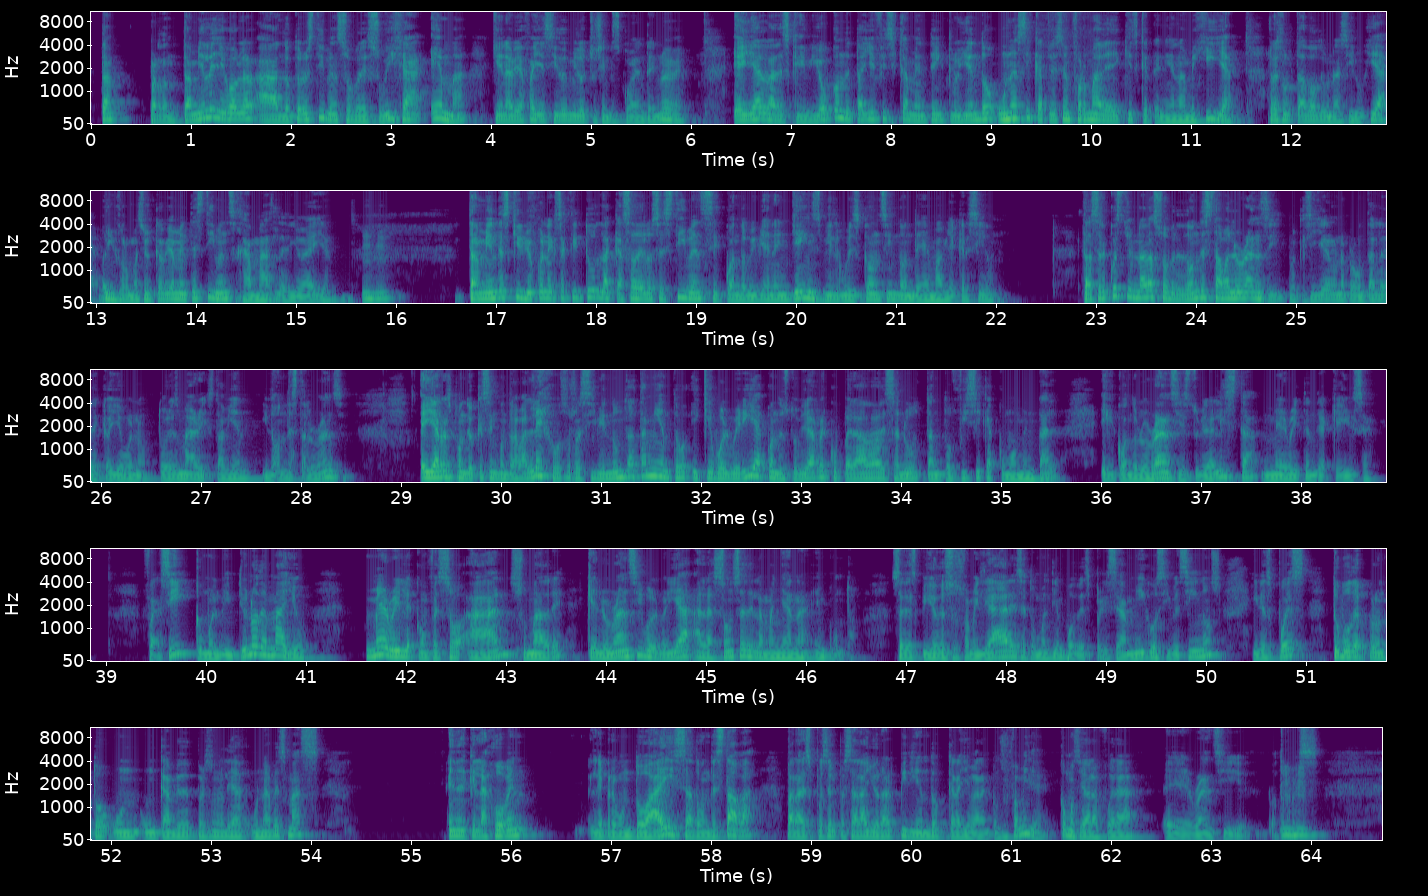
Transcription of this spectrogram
ta- perdón, también le llegó a hablar al doctor Stevens sobre su hija Emma, quien había fallecido en 1849. Ella la describió con detalle físicamente, incluyendo una cicatriz en forma de X que tenía en la mejilla, resultado de una cirugía, información que obviamente Stevens jamás le dio a ella. También describió con exactitud la casa de los Stevens cuando vivían en Janesville, Wisconsin, donde Emma había crecido. Tras ser cuestionada sobre dónde estaba Lorenzi, porque si llegaron a preguntarle de que, oye, bueno, tú eres Mary, está bien, ¿y dónde está Lorenzi? Ella respondió que se encontraba lejos, recibiendo un tratamiento y que volvería cuando estuviera recuperada de salud, tanto física como mental, y que cuando Lorenzi estuviera lista, Mary tendría que irse. Fue así como el 21 de mayo, Mary le confesó a Anne, su madre, que Lorenzi volvería a las 11 de la mañana en punto. Se despidió de sus familiares, se tomó el tiempo de despedirse de amigos y vecinos y después tuvo de pronto un, un cambio de personalidad una vez más, en el que la joven le preguntó a Isa dónde estaba para después empezar a llorar pidiendo que la llevaran con su familia, como si ahora fuera eh, Rancy otra vez.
